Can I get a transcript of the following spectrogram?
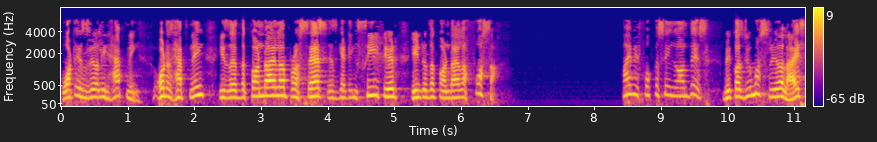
What is really happening? What is happening is that the condylar process is getting seated into the condylar fossa. Why are we focusing on this? Because you must realize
